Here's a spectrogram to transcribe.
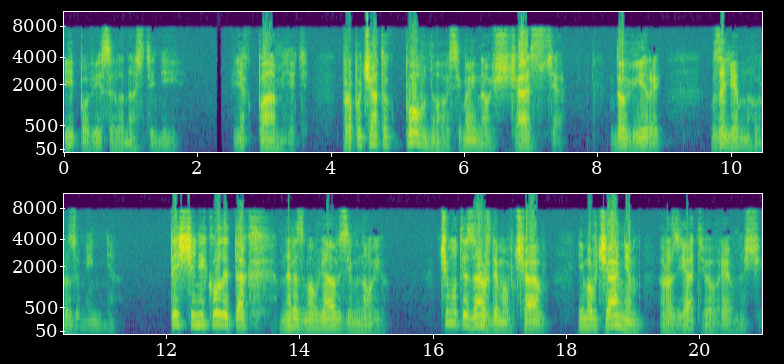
і повісила на стіні. Як пам'ять про початок повного сімейного щастя, довіри, взаємного розуміння. Ти ще ніколи так не розмовляв зі мною. Чому ти завжди мовчав і мовчанням роз'ятрював ревнощі?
